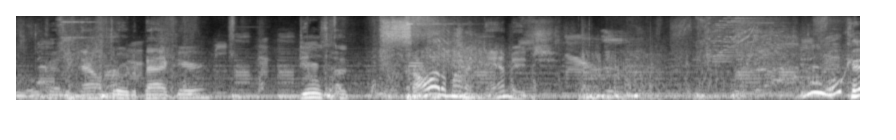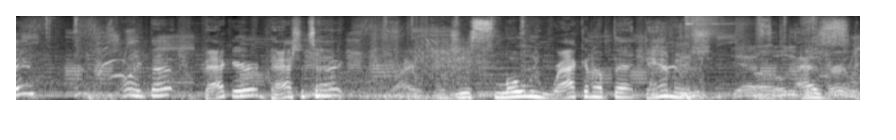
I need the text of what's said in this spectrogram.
Ooh, okay, the down throw to back air deals a solid amount of damage. Ooh, okay. I like that. Back air, dash attack, Right. and just slowly racking up that damage Yeah, uh, slowly but as, surely.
